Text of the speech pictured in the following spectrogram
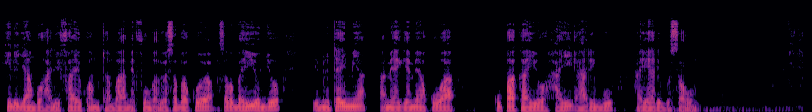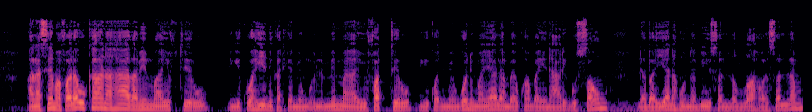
hili jambo halifai kwa mtu ambaye amefunga kwa sababu kwa sababu hiyo ndio Ibn Taymiyyah ameegemea kuwa kupaka hiyo haiharibu haiharibu saumu. Anasema falau kana hadha mimma yuftiru ingekuwa hii ni katika mimma yufattiru ingekuwa ni miongoni mwa yale ambayo kwamba inaharibu saum la bayanahu nabii sallallahu alaihi wasallam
